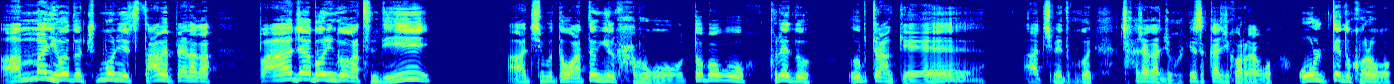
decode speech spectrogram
암만 해도 주머니에서 다음에 빼다가 빠져버린 것 같은데 아침부터 왔던 길 가보고 또 보고 그래도 없더란께. 아침에도 그거 찾아가지고 회사까지 걸어가고 올 때도 걸어고.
